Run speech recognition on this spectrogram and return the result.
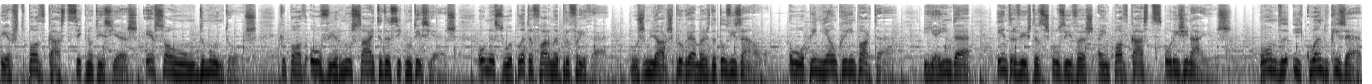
Este podcast SIC Notícias é só um de muitos que pode ouvir no site da SIC Notícias ou na sua plataforma preferida. Os melhores programas de televisão, a opinião que importa e ainda entrevistas exclusivas em podcasts originais. Onde e quando quiser,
